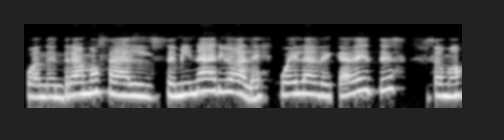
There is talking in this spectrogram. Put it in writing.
Cuando entramos al seminario, a la escuela de cadetes, somos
